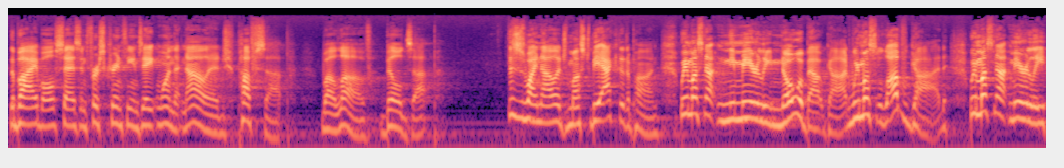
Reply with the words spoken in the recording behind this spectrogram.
the Bible says in 1 Corinthians 8 1 that knowledge puffs up, while love builds up. This is why knowledge must be acted upon. We must not merely know about God, we must love God. We must not merely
